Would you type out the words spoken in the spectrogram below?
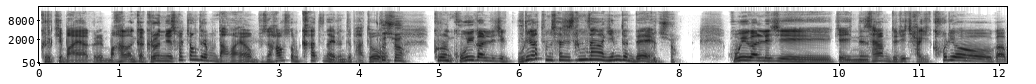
그렇게 마약을 막 하- 그러니까 그런 설정들 보면 나와요 무슨 하우스 오브 카드나 이런 데 봐도 그렇죠. 그런 고위 관리직 우리 같으면 사실 상상하기 힘든데 그렇죠. 고위 관리직에 있는 사람들이 자기 커리어가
